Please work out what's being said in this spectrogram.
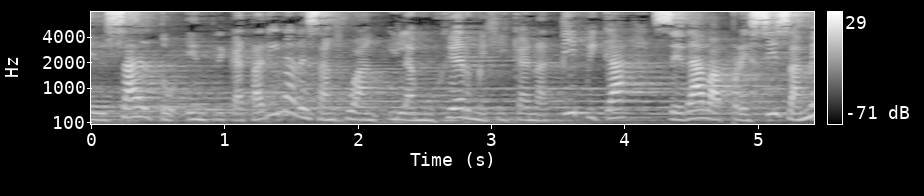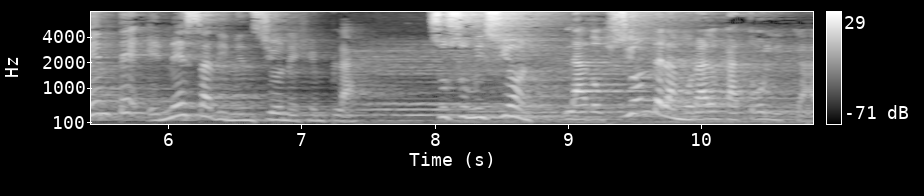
El salto entre Catarina de San Juan y la mujer mexicana típica se daba precisamente en esa dimensión ejemplar. Su sumisión, la adopción de la moral católica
